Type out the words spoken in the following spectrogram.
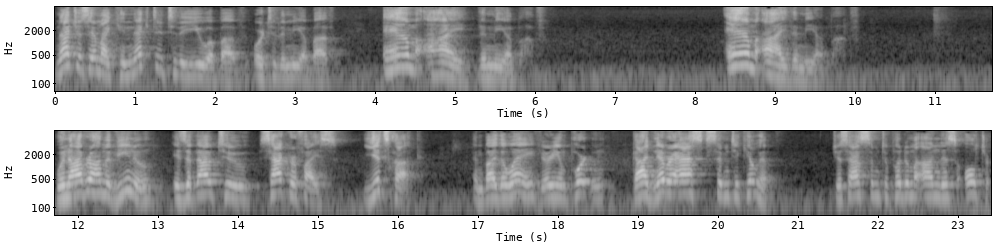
Not just am I connected to the you above or to the me above, am I the me above? Am I the me above? When Avraham Avinu is about to sacrifice Yitzchak, and by the way, very important, God never asks him to kill him, just asks him to put him on this altar.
